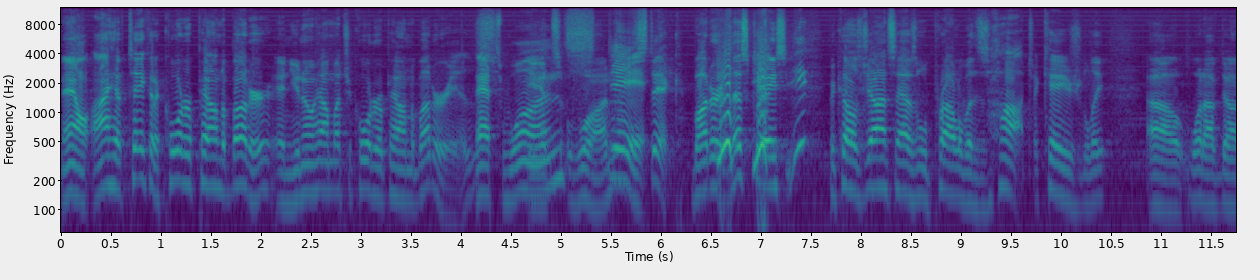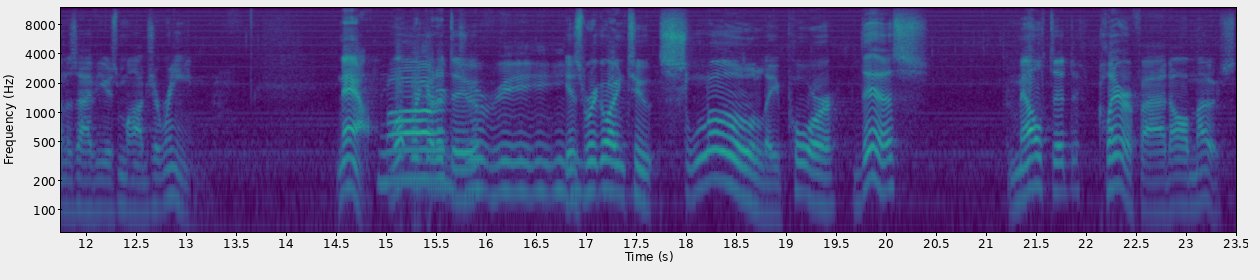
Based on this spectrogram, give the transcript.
Now, I have taken a quarter pound of butter, and you know how much a quarter pound of butter is? That's one It's one stick. stick. Butter, in this case, because Johnson has a little problem with his hot occasionally, uh, what I've done is I've used margarine. Now, what we're going to do is we're going to slowly pour this melted, clarified almost.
